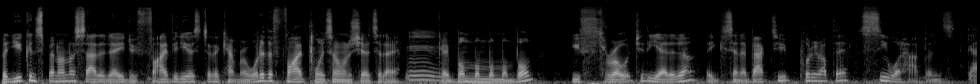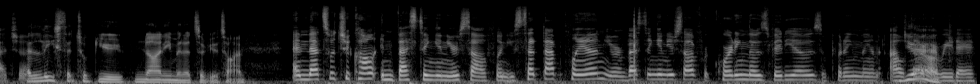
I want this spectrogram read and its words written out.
But you can spend on a Saturday, do five videos to the camera. What are the five points I want to share today? Mm. Okay, boom, boom, boom, boom, boom. You throw it to the editor. They send it back to you. Put it up there. See what happens. Gotcha. At least it took you 90 minutes of your time. And that's what you call investing in yourself. When you set that plan, you're investing in yourself, recording those videos and putting them out there every day.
